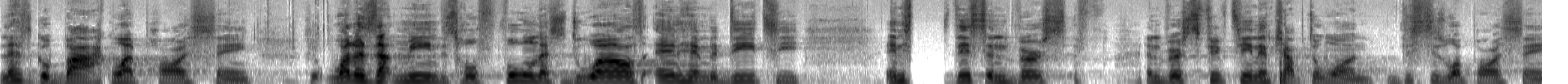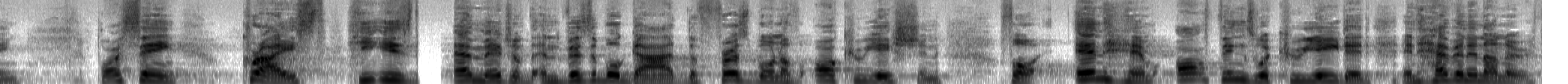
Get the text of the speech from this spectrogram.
Let's go back what Paul is saying. What does that mean? This whole fullness dwells in him, the deity. This in verse, in verse 15 in chapter 1. This is what Paul is saying. Paul is saying, Christ, he is the image of the invisible God, the firstborn of all creation. For in him all things were created in heaven and on earth,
